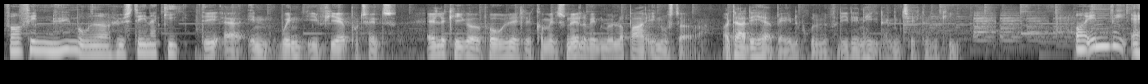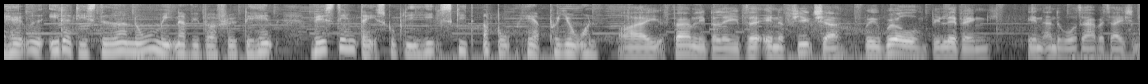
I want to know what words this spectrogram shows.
for at finde nye måder at høste energi. Det er en win i fjerde potens. Alle kigger jo på at udvikle konventionelle vindmøller bare endnu større. Og der er det her banebrydende, fordi det er en helt anden teknologi. Og endelig er havet et af de steder, nogen mener, vi bør flygte hen, hvis det en dag skulle blive helt skidt at bo her på jorden. I firmly believe that in the future we will be living in underwater habitation.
